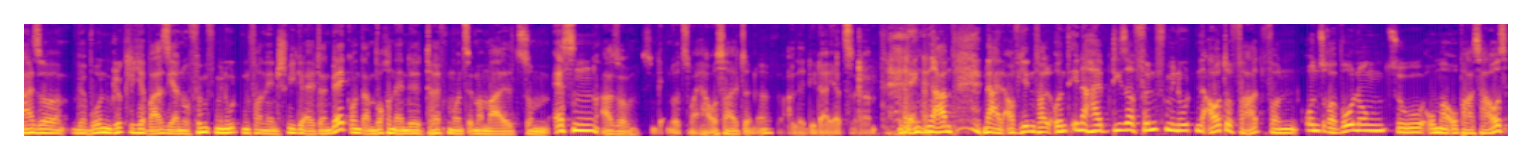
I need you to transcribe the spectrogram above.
Also wir wohnen glücklicherweise ja nur fünf Minuten von den Schwiegereltern weg und am Wochenende treffen wir uns immer mal zum Essen. Also sind ja nur zwei Haushalte, ne? für alle, die da jetzt äh, Bedenken haben. Nein, auf jeden Fall. Und innerhalb dieser fünf Minuten Autofahrt von unserer Wohnung zu Oma Opas Haus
